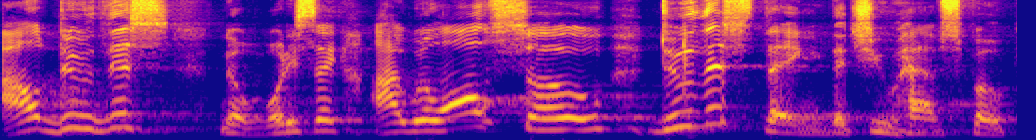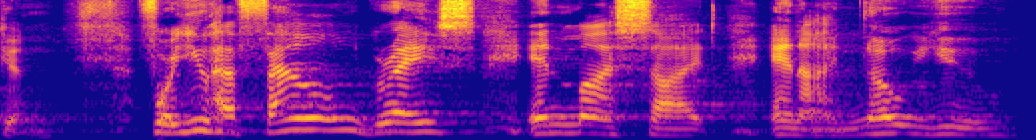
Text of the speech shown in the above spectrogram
I'll do this. No, what do you say? I will also do this thing that you have spoken. For you have found grace in my sight, and I know you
